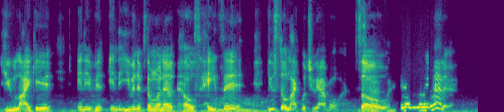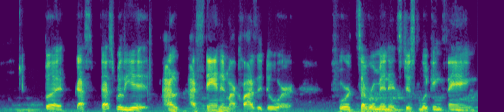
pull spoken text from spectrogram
you like it, and even and even if someone else hates it, you still like what you have on. So exactly. it doesn't really matter. But that's that's really it. I I stand in my closet door for several minutes just looking, saying,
